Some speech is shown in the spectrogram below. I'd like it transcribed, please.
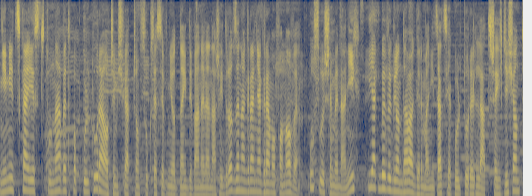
Niemiecka jest tu nawet popkultura, o czym świadczą sukcesywnie odnajdywane na naszej drodze nagrania gramofonowe. Usłyszymy na nich, jakby wyglądała germanizacja kultury lat 60.,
